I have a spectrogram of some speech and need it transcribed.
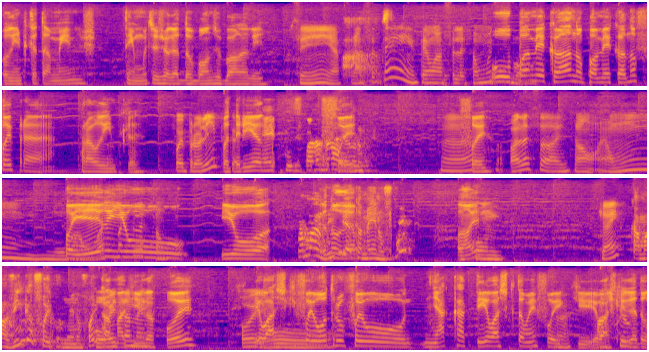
Olímpica também. Tem muito jogador bom de bola ali. Sim, a França ah, tem, tem uma seleção muito o boa. Pamecano, o Pamecano foi pra, pra Olímpica. Foi pra Olímpica? Poderia. É, foi. É, foi. Olha só, então, é um. Foi ele e o. E o. Camavinga também, não foi? Oi? Com... Quem? Camavinga foi também, não foi? foi Camavinga também. foi. Foi eu o... acho que foi outro, foi o Nhakate, eu acho que também foi. É. Que eu acho, acho que, ele é do,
